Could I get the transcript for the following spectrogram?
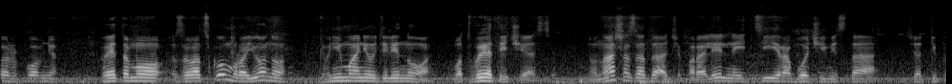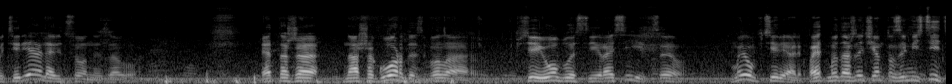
тоже помню. Поэтому заводскому району внимание уделено вот в этой части. Но наша задача параллельно идти рабочие места. Все-таки потеряли авиационный завод. Это же наша гордость была всей области и России в целом. Мы его потеряли. Поэтому мы должны чем-то заместить.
